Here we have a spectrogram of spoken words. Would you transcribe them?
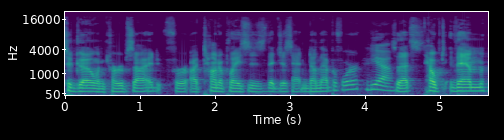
to go and curbside for a ton of places that just hadn't done that before. Yeah. So that's helped them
